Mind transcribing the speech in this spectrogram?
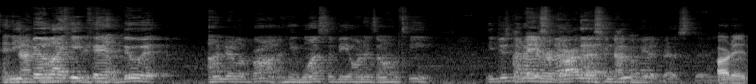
and he feel like he can't the do it under LeBron. He wants to be on his own team. You just I gotta mean, regardless, that. you're not gonna be the best. Then. started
